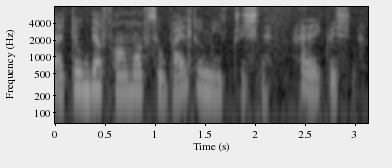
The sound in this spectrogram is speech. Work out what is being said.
uh, took the form of Subal to meet Krishna. Hare Krishna.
